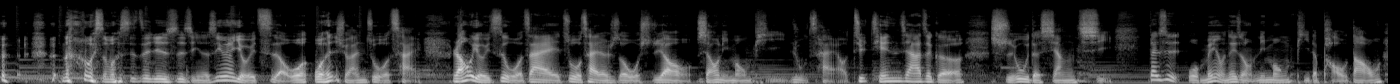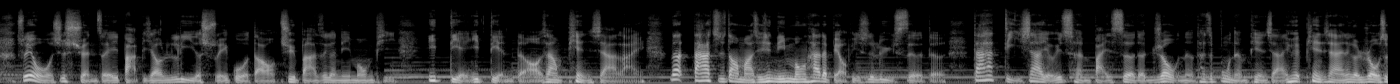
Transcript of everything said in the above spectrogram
那为什么是这件事情呢？是因为有一次哦，我我很喜欢做菜，然后有一次我在做菜的时候，我需要削柠檬皮入菜哦，去添加这个食物的香气。但是我没有那种柠檬皮的刨刀，所以我是选择一把比较利的水果刀，去把这个柠檬皮一点一点的哦这样片下来。那大家知道吗？其实柠檬它的表皮是绿色的，但它底下有一层白色的肉呢，它是不能片下来，因为片下来那个肉是。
